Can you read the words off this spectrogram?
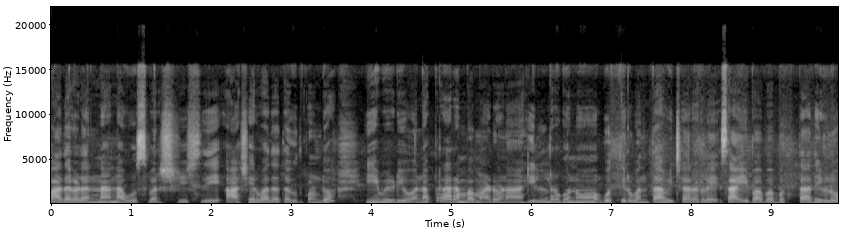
ಪಾದಗಳನ್ನು ನಾವು ಸ್ಪರ್ಶಿಸಿ ಆಶೀರ್ವಾದ ತೆಗೆದುಕೊಂಡು ಈ ವಿಡಿಯೋವನ್ನು ಪ್ರಾರಂಭ ಮಾಡೋಣ. ಎಲ್ರಿಗೂ ಗೊತ್ತಿರುವಂಥ ವಿಚಾರಗಳೇ. ಸಾಯಿಬಾಬಾ ಭಕ್ತಾದಿಗಳು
